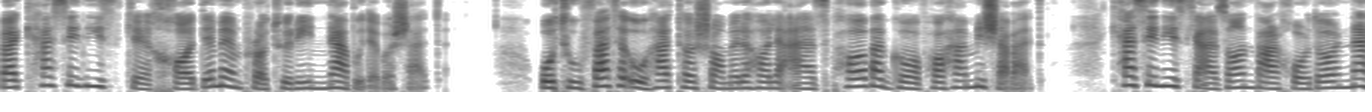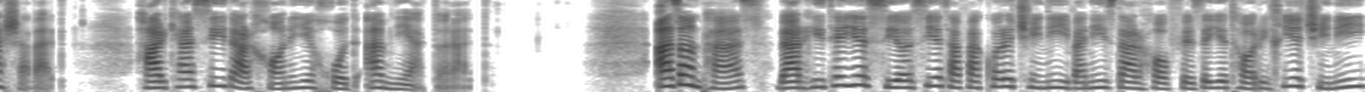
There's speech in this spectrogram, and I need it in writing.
و کسی نیست که خادم امپراتوری نبوده باشد. عطوفت او حتی شامل حال اسبها و گاوها هم می شود. کسی نیست که از آن برخوردار نشود. هر کسی در خانه خود امنیت دارد. از آن پس در حیطه سیاسی تفکر چینی و نیز در حافظه تاریخی چینی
